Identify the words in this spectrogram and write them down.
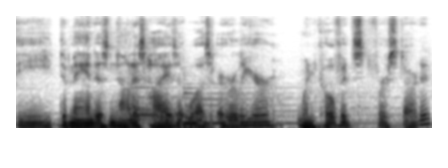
the demand is not as high as it was earlier when COVID first started.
